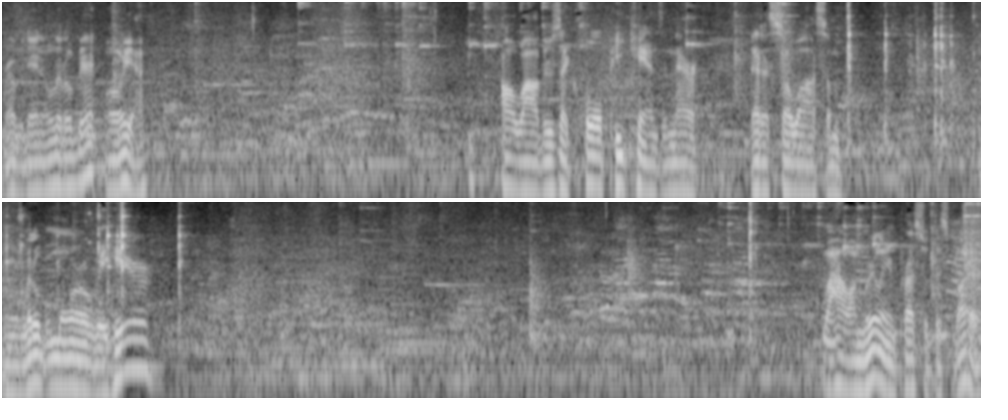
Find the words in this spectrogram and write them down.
rub it in a little bit. Oh yeah. Oh wow, there's like whole pecans in there. That is so awesome. And a little bit more over here. Wow, I'm really impressed with this butter.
